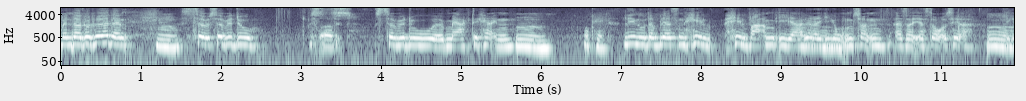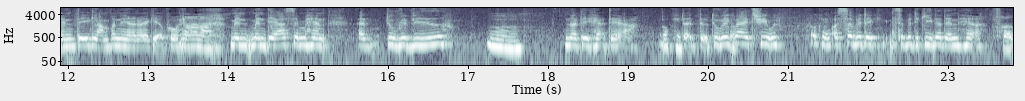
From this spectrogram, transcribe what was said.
men når du hører den, Mm. så, så vil du, Også. Så vil du øh, mærke det herinde. Mm. Okay. Lige nu, der bliver sådan helt, helt varm i hjerteregionen. Sådan, altså, jeg står også her mm. igen. Det er ikke lamperne, jeg reagerer på her. Nej, nej. Men, men det er simpelthen, at du vil vide, Mm. når det her det er. Okay. Der, du vil ikke være i tvivl. Okay. Og så vil, det, så vil det give dig den her Fred.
